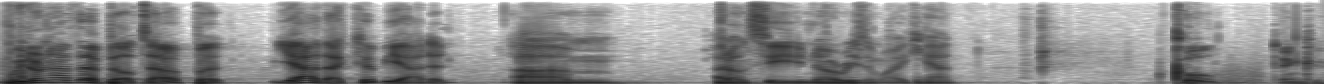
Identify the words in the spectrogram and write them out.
we don't have that built out, but yeah, that could be added. Um, I don't see no reason why I can't. Cool, thank you.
